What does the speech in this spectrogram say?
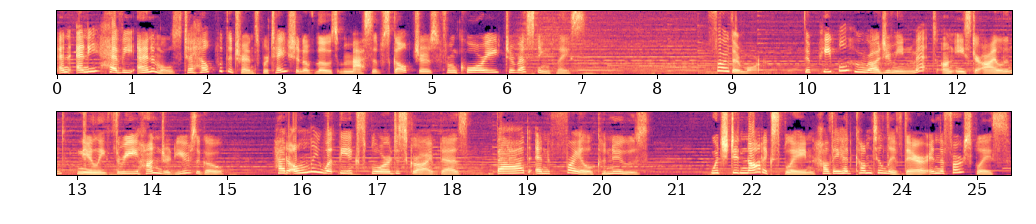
and any heavy animals to help with the transportation of those massive sculptures from quarry to resting place. Furthermore, the people who Roggeveen met on Easter Island nearly 300 years ago had only what the explorer described as bad and frail canoes, which did not explain how they had come to live there in the first place.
